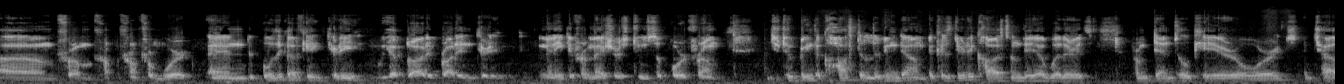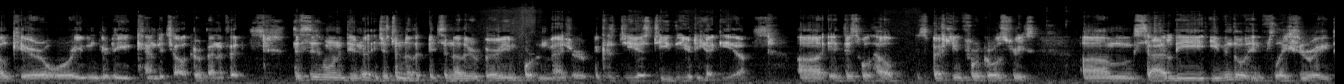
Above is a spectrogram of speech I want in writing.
um, from, from from work. And ਉਹਦੇ ਕਰਕੇ ਜਿਹੜੇ we have brought brought in ਜਿਹੜੇ many different measures to support from to bring the cost of living down because dirty costs on there, whether it's from dental care or child care or even dirty Canada child care benefit, this is one just another it's another very important measure because GST the dirty idea. uh, it, this will help especially for groceries. Um, sadly, even though inflation rate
